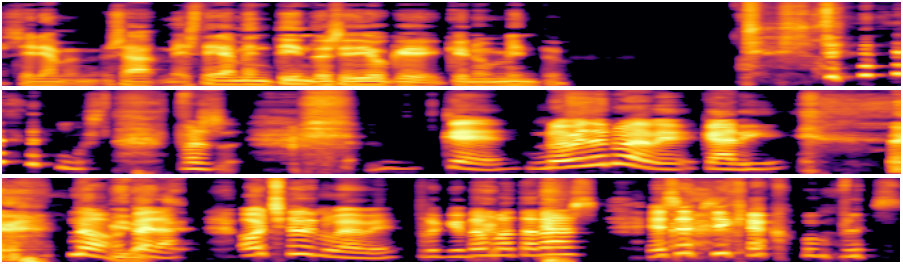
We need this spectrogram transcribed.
Sería, o sea, me estaría mentindo se digo que, que non minto. Pues, pues ¿qué? ¿9 de 9, Cari? No, Mira, espera, 8 de 9, porque non matarás, esa sí que a cumples.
